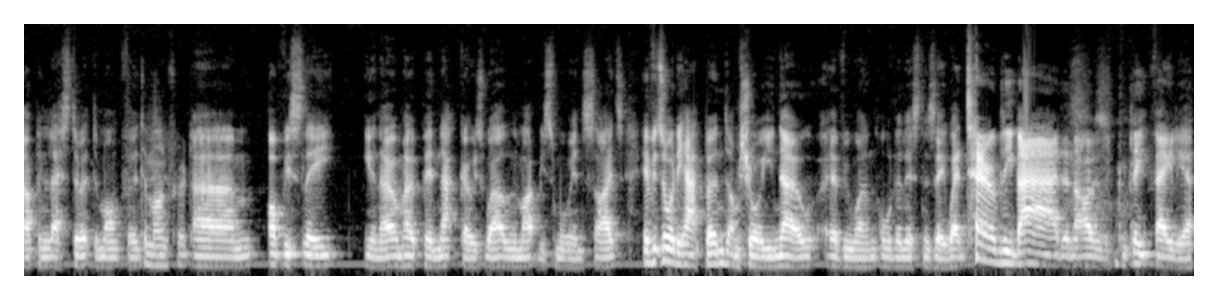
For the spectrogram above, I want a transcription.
up in Leicester at De Montfort. De Montfort. Um, obviously, you know, I'm hoping that goes well and there might be some more insights. If it's already happened, I'm sure you know, everyone, all the listeners, it went terribly bad and I was a complete failure.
